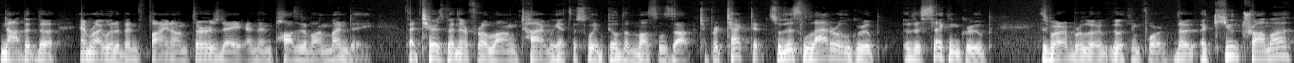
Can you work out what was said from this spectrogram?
Not that the MRI would have been fine on Thursday and then positive on Monday. That tear has been there for a long time. We have to slowly build the muscles up to protect it. So this lateral group the second group is what we're looking for. The acute trauma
